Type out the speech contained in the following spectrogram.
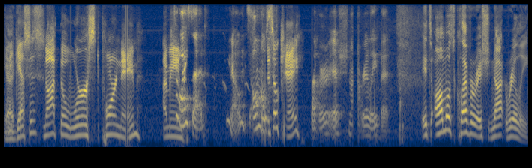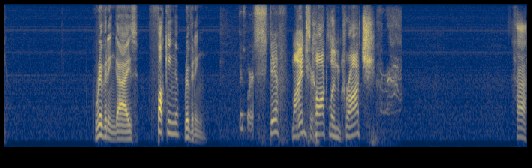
Any guesses? Not the worst porn name. I mean, That's what I said. You know, it's almost it's okay. clever-ish, not really, but It's almost cleverish, not really. Riveting, guys. Fucking riveting. there's worse. Stiff. Mine's Coughlin crotch. Ha.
